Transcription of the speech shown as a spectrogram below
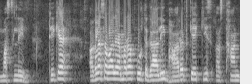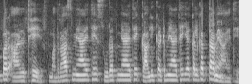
मसलिन, ठीक है? अगला सवाल है हमारा, पुर्तगाली भारत के किस स्थान पर आए थे? मद्रास में आए थे, सूरत में आए थे, कालीकट में आए थे या कलकत्ता में आए थे?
